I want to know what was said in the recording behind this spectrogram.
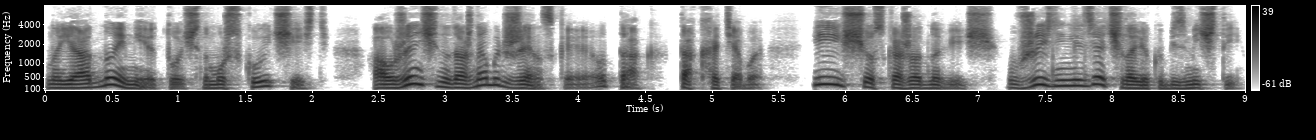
Но я одно имею точно, мужскую честь. А у женщины должна быть женская, вот так, так хотя бы. И еще скажу одну вещь. В жизни нельзя человеку без мечты.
